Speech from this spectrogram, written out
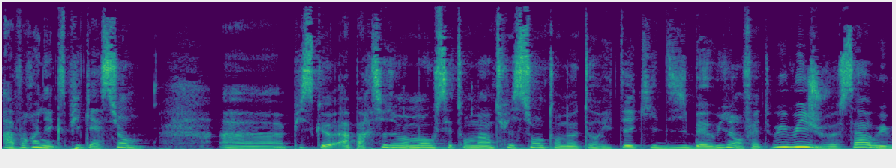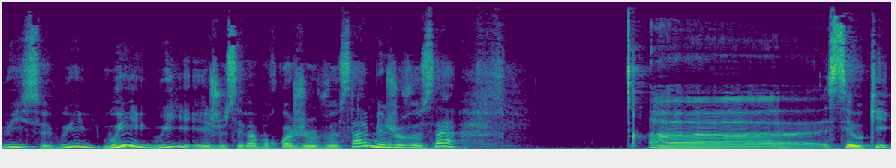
avoir une explication. Euh, puisque à partir du moment où c'est ton intuition, ton autorité qui dit, ben oui, en fait, oui, oui, je veux ça, oui, oui, oui, oui, oui, et je sais pas pourquoi je veux ça, mais je veux ça. Euh, c'est ok.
